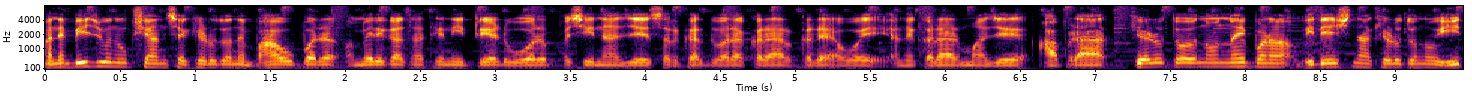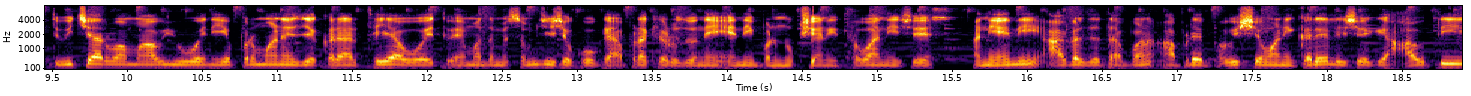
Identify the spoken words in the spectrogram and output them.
અને બીજું નુકસાન છે ખેડૂતોને ભાવ ઉપર અમેરિકા સાથેની ટ્રેડ વોર પછીના જે સરકાર દ્વારા કરાર કર્યા હોય અને કરારમાં જે આપણા ખેડૂતોનું નહીં, પણ વિદેશના ખેડૂતોનું હિત વિચારવામાં આવ્યું હોય ને એ પ્રમાણે જે કરાર થયા હોય તો એમાં તમે સમજી શકો કે આપણા ખેડૂતોને એની પણ નુકસાની થવાની છે. અને એની આગળ જતાં પણ આપણે ભવિષ્યવાણી કરેલી છે કે આવતી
